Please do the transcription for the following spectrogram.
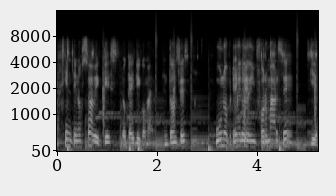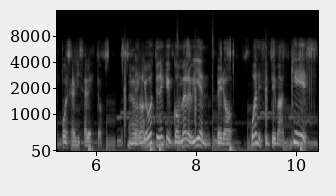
la gente no sabe qué es lo que hay que comer. Entonces, uno primero que- debe informarse y después realizar esto. Es que vos tenés que comer bien, pero ¿cuál es el tema? ¿Qué es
